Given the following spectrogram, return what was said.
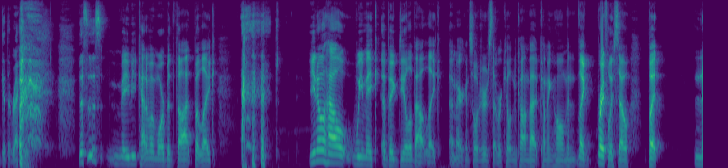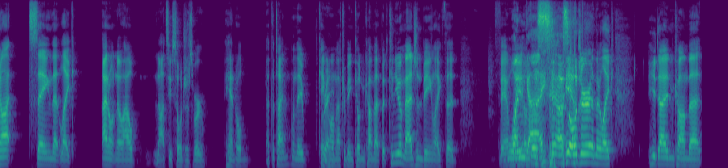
get the record. This is maybe kind of a morbid thought, but like, you know how we make a big deal about like American soldiers that were killed in combat coming home, and like rightfully so, but not saying that like I don't know how Nazi soldiers were handled at the time when they came Right. home after being killed in combat. But can you imagine being like the family One of guy. this Oh, yeah. soldier, and they're like, he died in combat.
